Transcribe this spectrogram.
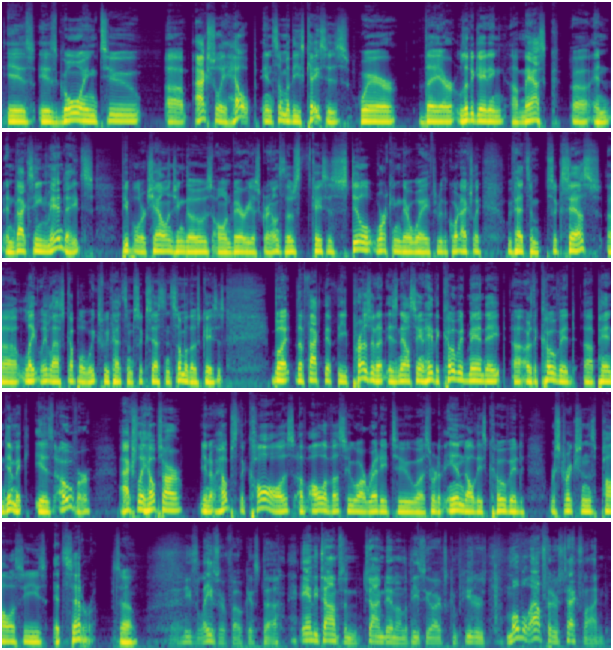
is is going to uh, actually help in some of these cases where they're litigating uh, mask uh, and and vaccine mandates. People are challenging those on various grounds. Those cases still working their way through the court. Actually, we've had some success uh, lately. Last couple of weeks, we've had some success in some of those cases. But the fact that the president is now saying, "Hey, the COVID mandate uh, or the COVID uh, pandemic is over," actually helps our you know helps the cause of all of us who are ready to uh, sort of end all these COVID restrictions, policies, etc. So he's laser focused. Uh, Andy Thompson chimed in on the PCRX Computers Mobile Outfitters text line.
